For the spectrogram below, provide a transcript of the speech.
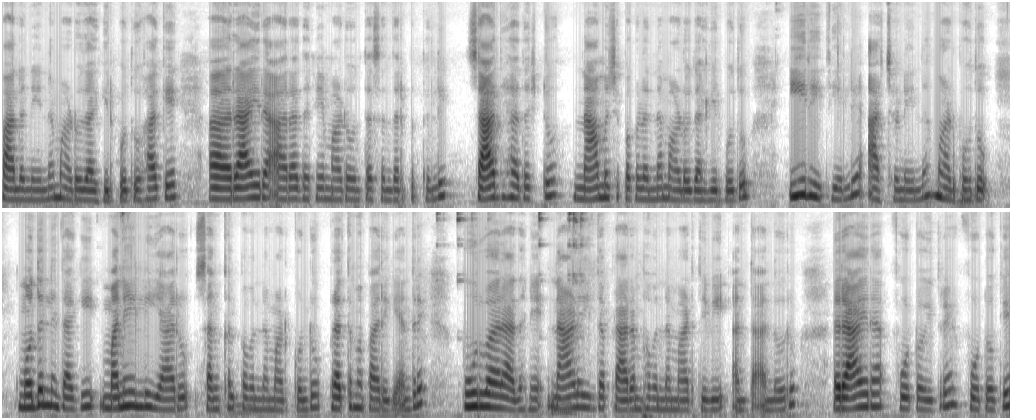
ಪಾಲನೆಯನ್ನು ಮಾಡೋದಾಗಿರ್ಬೋದು. ಹಾಗೆ ರಾಯರ ಆರಾಧನೆ ಮಾಡುವಂಥ ಸಂದರ್ಭದಲ್ಲಿ ಸಾಧ್ಯ ಆದಷ್ಟು ನಾಮಜಪಗಳನ್ನು ಮಾಡೋದಾಗಿರ್ಬೋದು. ಈ ರೀತಿಯಲ್ಲಿ ಆಚರಣೆಯನ್ನು ಮಾಡ್ಬೋದು. ಮೊದಲನೇದಾಗಿ, ಮನೆಯಲ್ಲಿ ಯಾರು ಸಂಕಲ್ಪವನ್ನು ಮಾಡಿಕೊಂಡು ಪ್ರಥಮ ಬಾರಿಗೆ ಅಂದರೆ ಪೂರ್ವಾರಾಧನೆ, ನಾಳೆಯಿಂದ ಪ್ರಾರಂಭವನ್ನು ಮಾಡ್ತೀವಿ ಅಂತ ಅನ್ನೋರು, ರಾಯರ ಫೋಟೋ ಇದ್ದರೆ ಫೋಟೋಗೆ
